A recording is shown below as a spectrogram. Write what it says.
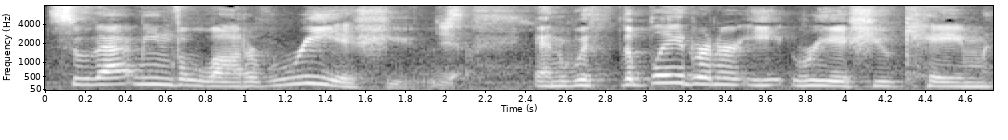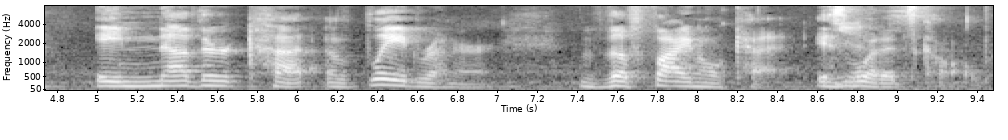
So that means a lot of reissues. Yes. and with the blade runner e- reissue came another cut of blade runner. The final cut is what it's called.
